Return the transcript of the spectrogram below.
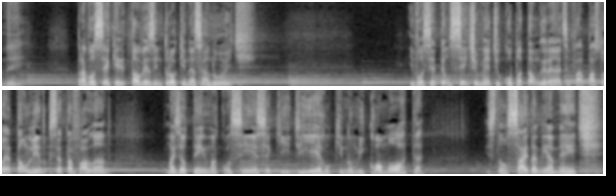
Amém. Para você, querido, talvez entrou aqui nessa noite. E você tem um sentimento de culpa tão grande. Você fala, pastor, é tão lindo que você está falando. Mas eu tenho uma consciência aqui de erro que não me incomoda. Isso não sai da minha mente.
